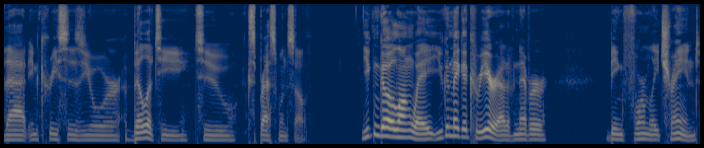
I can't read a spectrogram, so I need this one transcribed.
that increases your ability to express oneself you can go a long way you can make a career out of never being formally trained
